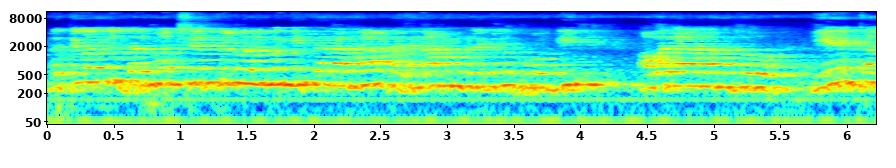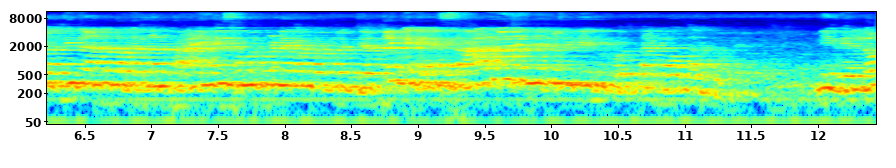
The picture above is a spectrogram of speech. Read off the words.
ಪ್ರತಿಯೊಂದು ಧರ್ಮಕ್ಷೇತ್ರಗಳಲ್ಲೂ ಈ ತರಹ ಭಜನಾ ಮಂಡಳಿಗಳು ಹೋಗಿ ಅವರ ಒಂದು ಏನು ಕಲ್ತಿದಾರೋ ಅದನ್ನ ತಾಯಿಗೆ ಸಮರ್ಪಣೆ ಮಾಡೋದ್ರ ಜೊತೆಗೆ ಸಾರ್ವಜನಿಕರಿಗೆ ಇದು ಗೊತ್ತಾಗೋದಾಗುತ್ತೆ ನೀವೆಲ್ಲೋ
